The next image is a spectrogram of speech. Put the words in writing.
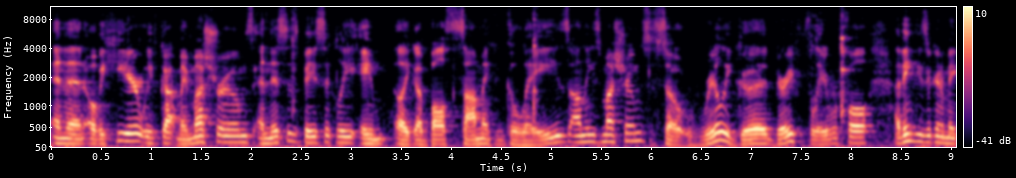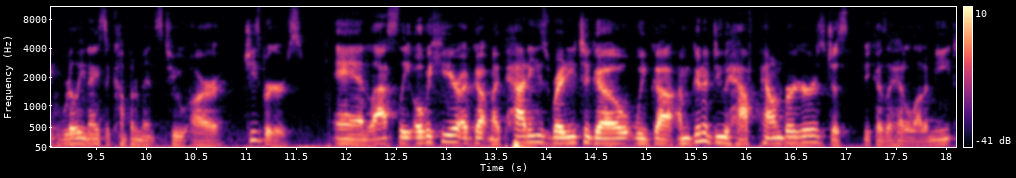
And then over here, we've got my mushrooms, and this is basically a like a balsamic glaze on these mushrooms. So really good, very flavorful. I think these are going to make really nice accompaniments to our cheeseburgers. And lastly, over here, I've got my patties ready to go. We've got, I'm gonna do half pound burgers just because I had a lot of meat.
